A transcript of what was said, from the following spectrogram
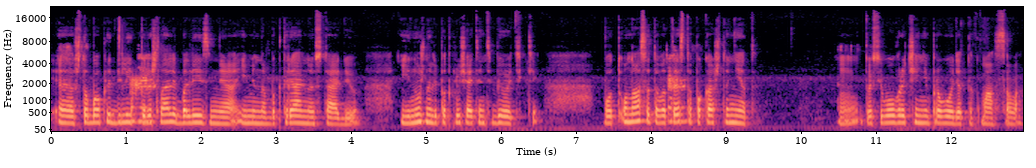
э, чтобы определить, uh перешла ли болезнь именно в бактериальную стадию. и нужно ли подключать антибиотики. Вот у нас этого uh-huh. теста пока что нет. То есть его врачи не проводят так массово.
